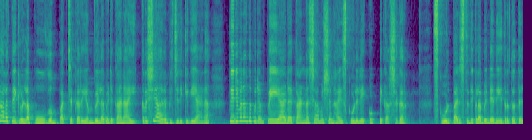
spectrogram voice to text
ഓണക്കാലത്തേക്കുള്ള പൂവും പച്ചക്കറിയും വിളവെടുക്കാനായി കൃഷി ആരംഭിച്ചിരിക്കുകയാണ് തിരുവനന്തപുരം പേയാട് കണ്ണശ മിഷൻ ഹൈസ്കൂളിലെ കുട്ടി കർഷകർ. സ്കൂൾ പരിസ്ഥിതി ക്ലബിന്റെ നേതൃത്വത്തിൽ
